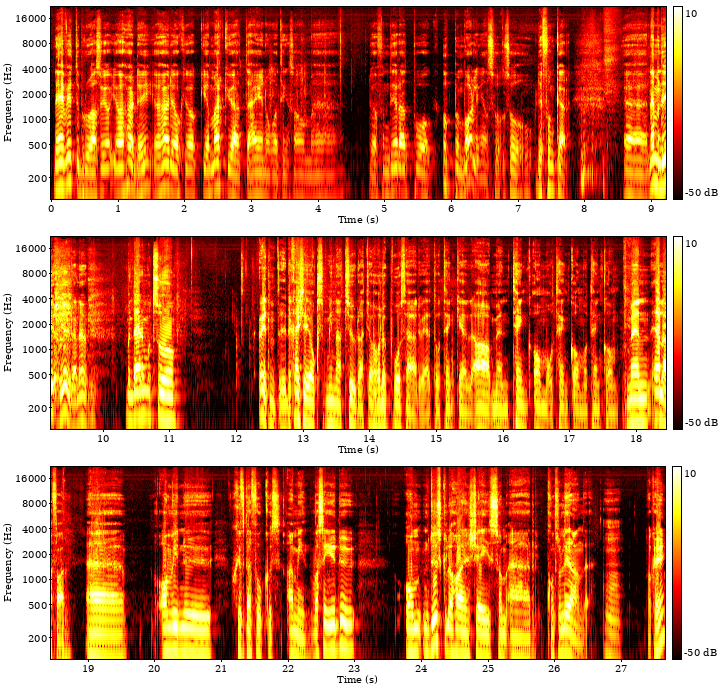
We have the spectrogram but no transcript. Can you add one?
Nej, jag vet du bror. Alltså, jag, jag hör dig. Jag hör dig och jag, jag märker ju att det här är någonting som eh, du har funderat på. och Uppenbarligen så, så det funkar. Eh, nej men det, det gör det, eller hur? Men däremot så... Jag vet inte, det kanske är också min natur att jag håller på så här du vet och tänker ja men tänk om och tänk om och tänk om. Men i alla fall. Eh, om vi nu skiftar fokus. Amin, vad säger du om du skulle ha en tjej som är kontrollerande? Mm. Okej?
